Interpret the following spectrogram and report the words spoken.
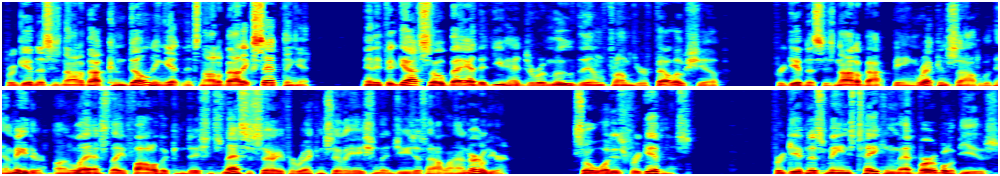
Forgiveness is not about condoning it, and it's not about accepting it. And if it got so bad that you had to remove them from your fellowship, forgiveness is not about being reconciled with them either, unless they follow the conditions necessary for reconciliation that Jesus outlined earlier. So what is forgiveness? Forgiveness means taking that verbal abuse,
